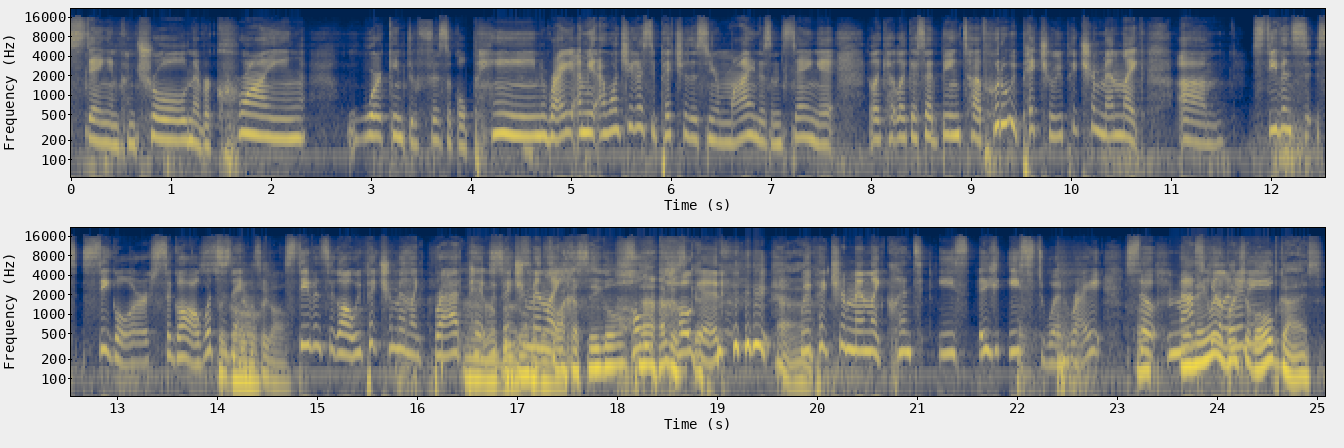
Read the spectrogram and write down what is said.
staying in control, never crying, working through physical pain, right? I mean, I want you guys to picture this in your mind as I'm saying it. Like like I said, being tough. Who do we picture? We picture men like um Steven Se- Seagal or Seagal. What's his name? Steven Seagal. Steven Seagal. We picture men like Brad Pitt. We picture men like Flock of seagulls? Hulk I'm just Hogan. we picture men like Clint East, Eastwood, right? So You're masculinity. naming a bunch of old guys,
